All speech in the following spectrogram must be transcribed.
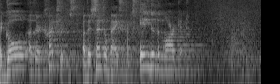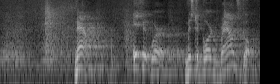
the gold of their countries, of their central banks, into the market. Now, if it were Mr. Gordon Brown's gold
